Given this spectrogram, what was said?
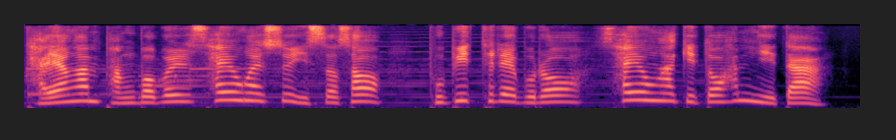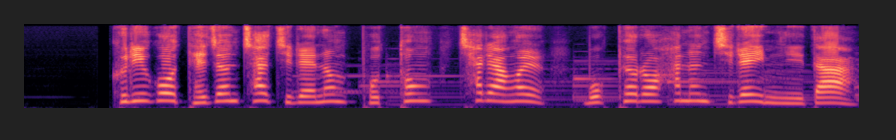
다양한 방법을 사용할 수 있어서 부비 트랩으로 사용하기도 합니다. 그리고 대전차 지뢰는 보통 차량을 목표로 하는 지뢰입니다.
